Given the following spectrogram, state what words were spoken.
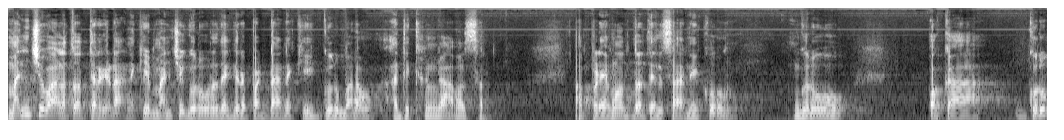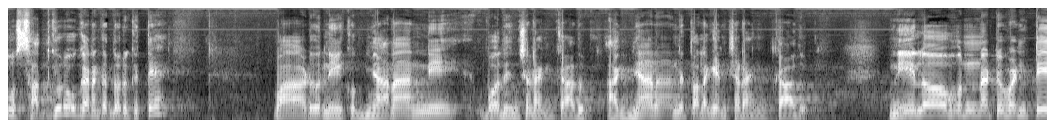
మంచి వాళ్ళతో తిరగడానికి మంచి గురువుల దగ్గర పడడానికి గురుబలం అధికంగా అవసరం. అప్పుడేమవుతుందో తెలుసా నీకు? గురువు ఒక గురువు సద్గురువు కనుక దొరికితే వాడు నీకు జ్ఞానాన్ని బోధించడం కాదు అజ్ఞానాన్ని తొలగించడం కాదు. నీలో ఉన్నటువంటి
